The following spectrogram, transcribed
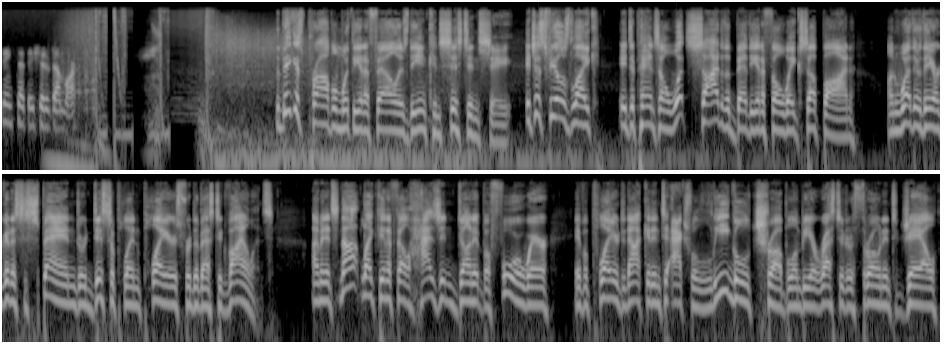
think that they should have done more. The biggest problem with the NFL is the inconsistency. It just feels like it depends on what side of the bed the NFL wakes up on, on whether they are going to suspend or discipline players for domestic violence. I mean, it's not like the NFL hasn't done it before, where if a player did not get into actual legal trouble and be arrested or thrown into jail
